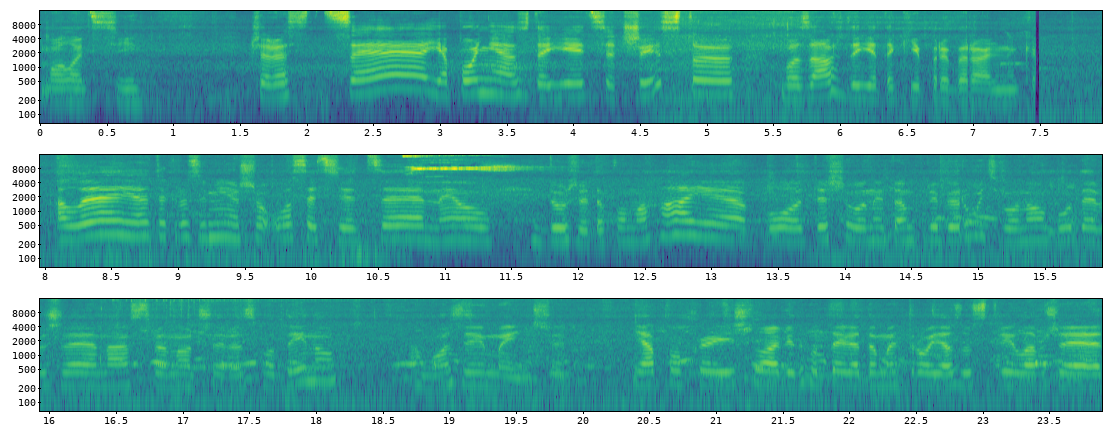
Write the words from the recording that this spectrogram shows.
молодці. Через це Японія здається чистою, бо завжди є такі прибиральники. Але я так розумію, що осаці це не дуже допомагає, бо те, що вони там приберуть, воно буде вже насрано через годину, а може і менше. Я поки йшла від готеля до метро, я зустріла вже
